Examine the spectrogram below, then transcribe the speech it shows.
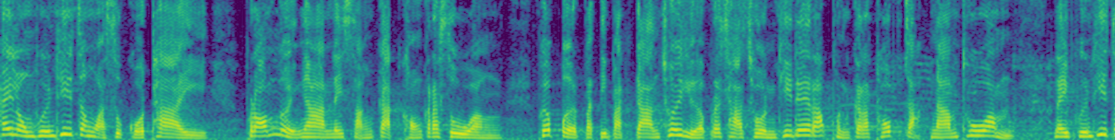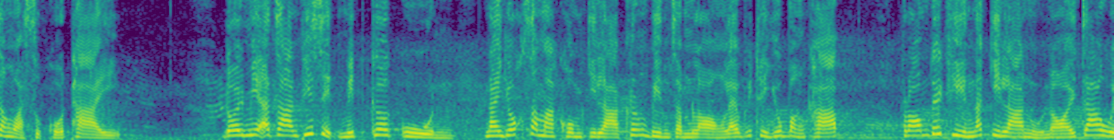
ให้ลงพื้นที่จังหวัดสุโขทัยพร้อมหน่วยงานในสังกัดของกระทรวง เพื่อเปิดปฏิบัติการช่วยเหลือประชาชนที่ได้รับผลกระทบจากน้ำท่วม ในพื้นที่จังหวัดสุโขทัย โดยมีอาจารย์พิสิทธิ์มิตรเกื้อกูล นายกสมาคมกีฬาเครื่องบินจำลองและวิทยุบังคับ พร้อมด้วยทีมนักกีฬาหนูน้อยเจ้าเว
